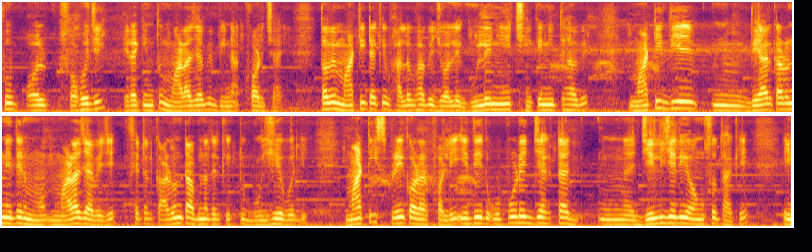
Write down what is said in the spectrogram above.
খুব অল্প, সহজেই এরা কিন্তু মারা যাবে বিনা খরচায়। তবে মাটিটাকে ভালোভাবে জলে গুলে নিয়ে ছেঁকে নিতে হবে। মাটি দিয়ে দেওয়ার কারণে এদের মারা যাবে যে, সেটার কারণটা আপনাদেরকে একটু বুঝিয়ে বলি। মাটি স্প্রে করার ফলে এদের উপরের যে একটা জেলি জেলি অংশ থাকে, এই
